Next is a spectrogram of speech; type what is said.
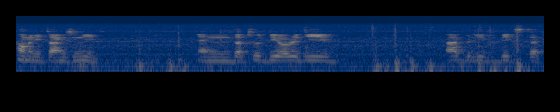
how many times you need. And that would be already, I believe, a big step.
